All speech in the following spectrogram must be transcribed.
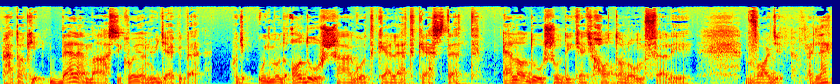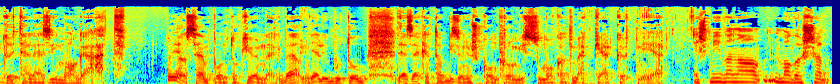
Hát aki belemászik olyan ügyekbe, hogy úgymond adósságot keletkeztet, eladósodik egy hatalom felé, vagy lekötelezi magát, olyan szempontok jönnek be, hogy előbb-utóbb ezeket a bizonyos kompromisszumokat meg kell kötnie. És mi van a magasabb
